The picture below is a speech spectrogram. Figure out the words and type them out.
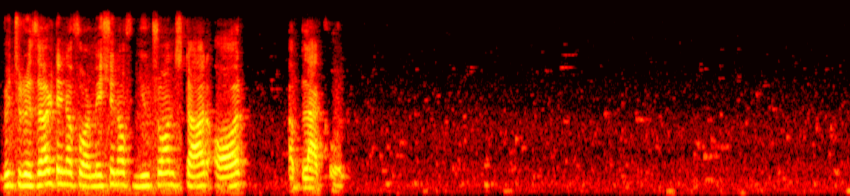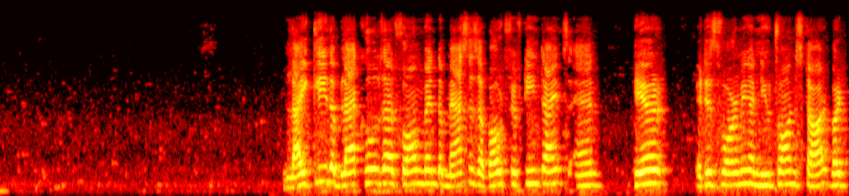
which result in a formation of neutron star or a black hole likely the black holes are formed when the mass is about 15 times and here it is forming a neutron star but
